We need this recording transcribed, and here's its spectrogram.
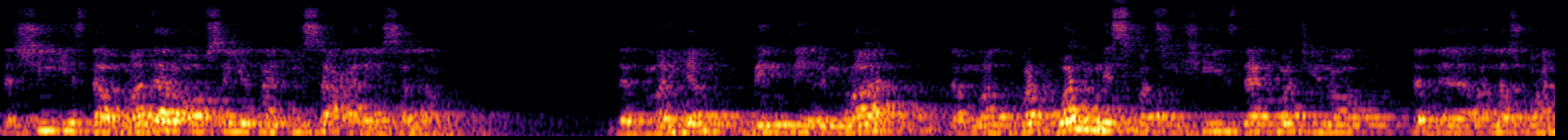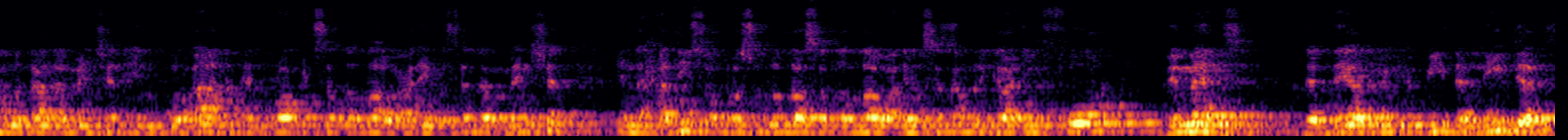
that she is the mother of Sayyidina Isa alayhi salam. That Maryam binti Imran, the, but one nisbat, she, she is that much, you know, that uh, Allah subhanahu wa ta'ala mentioned in Quran and Prophet sallallahu alayhi wasallam mentioned in the hadith of Rasulullah sallallahu alayhi wasallam regarding four women that they are going to be the leaders.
